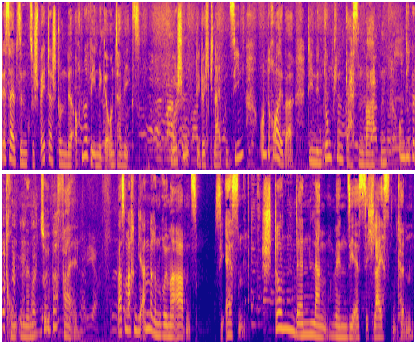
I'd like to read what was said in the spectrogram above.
Deshalb sind zu später Stunde auch nur wenige unterwegs. Burschen, die durch Kneipen ziehen, und Räuber, die in den dunklen Gassen warten, um die Betrunkenen zu überfallen. Was machen die anderen Römer abends? Sie essen. Stundenlang, wenn sie es sich leisten können.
